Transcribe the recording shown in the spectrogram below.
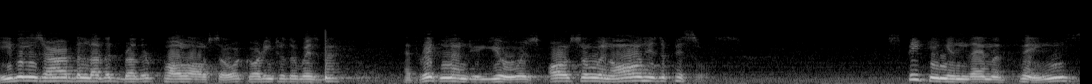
Even as our beloved brother Paul also, according to the wisdom, hath written unto you, as also in all his epistles, speaking in them of things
